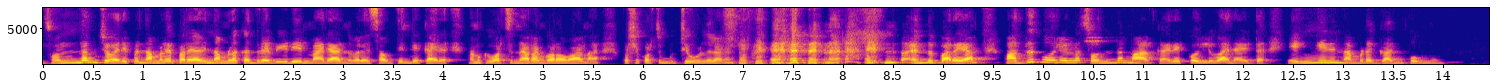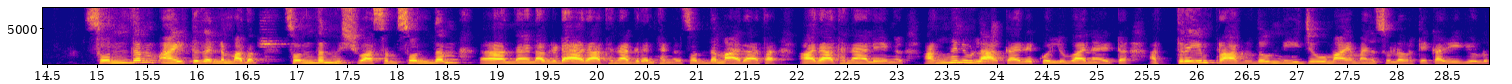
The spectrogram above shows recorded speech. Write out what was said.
സ്വന്തം ചോര. ഇപ്പം നമ്മളെ പറയാനും നമ്മളൊക്കെ ദ്രവീഡിയന്മാരാണെന്ന് പറയാം സൗത്ത് ഇന്ത്യക്കാര് നമുക്ക് കുറച്ച് നിറം കുറവാണ്. പക്ഷെ കുറച്ച് ബുദ്ധി കൂടുതലാണ് എന്ന് പറയാം. അപ്പം അതുപോലെയുള്ള സ്വന്തം ആൾക്കാരെ കൊല്ലുവാനായിട്ട് എങ്ങനെ നമ്മുടെ ഗൺ പൊങ്ങും? സ്വന്തം ആയിട്ട് തന്നെ മതം സ്വന്തം വിശ്വാസം സ്വന്തം എന്താണ് അവരുടെ ആരാധനാ ഗ്രന്ഥങ്ങൾ സ്വന്തം ആരാധ ആരാധനാലയങ്ങൾ അങ്ങനെയുള്ള ആൾക്കാരെ കൊല്ലുവാനായിട്ട് അത്രയും പ്രാകൃതവും നീചവുമായ മനസ്സുള്ളവർക്കേ കഴിയുകയുള്ളൂ.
